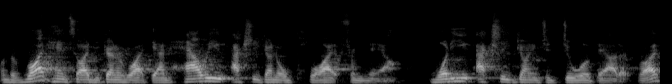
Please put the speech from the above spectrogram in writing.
On the right hand side, you're going to write down how are you actually going to apply it from now. What are you actually going to do about it, right?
